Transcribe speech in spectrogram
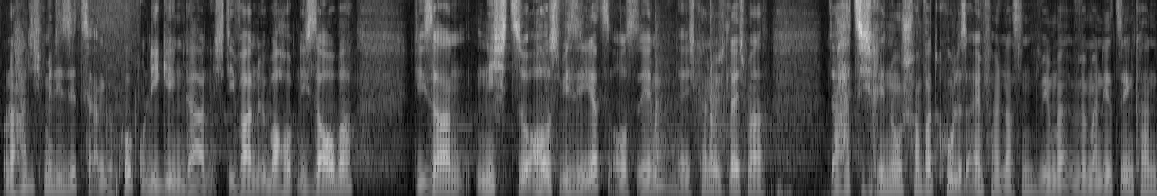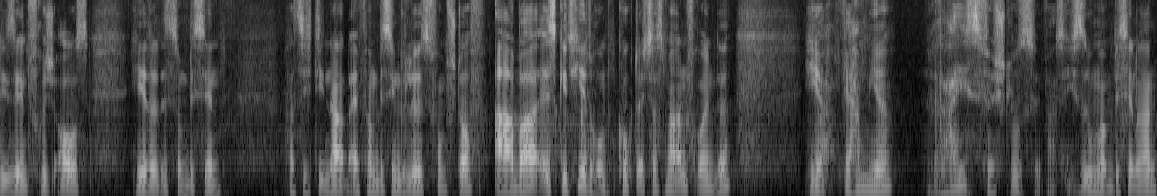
Und dann hatte ich mir die Sitze angeguckt und die gingen gar nicht. Die waren überhaupt nicht sauber. Die sahen nicht so aus, wie sie jetzt aussehen. Ich kann euch gleich mal... Da hat sich Renault schon was Cooles einfallen lassen, wie man, wenn man jetzt sehen kann. Die sehen frisch aus. Hier, das ist so ein bisschen hat sich die Naht einfach ein bisschen gelöst vom Stoff. Aber es geht hier drum. Guckt euch das mal an, Freunde. Hier, wir haben hier Reißverschluss. Was, ich zoome mal ein bisschen ran.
